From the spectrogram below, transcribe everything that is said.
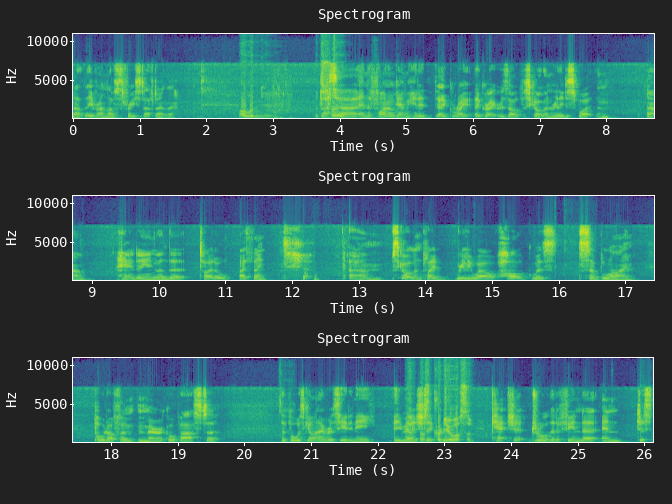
Everyone loves free stuff, don't they? Oh, wouldn't you? It's But uh, in the final game, we had a, a great a great result for Scotland, really, despite them um, handing England the title. I think um, Scotland played really well. Hogg was sublime, pulled off a miracle pass to the ball's going over his head and he he managed was to pretty awesome. catch it, draw the defender, and just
